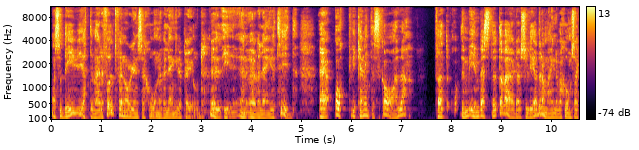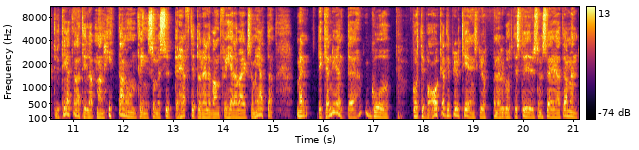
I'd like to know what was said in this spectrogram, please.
Alltså det är ju jättevärdefullt för en organisation över längre period, eh, i en, över längre tid. Eh, och vi kan inte skala. För att i den bästa av världar så leder de här innovationsaktiviteterna till att man hittar någonting som är superhäftigt och relevant för hela verksamheten. Men det kan ju inte gå upp gå tillbaka till prioriteringsgruppen eller gå upp till styrelsen och säga att ja men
